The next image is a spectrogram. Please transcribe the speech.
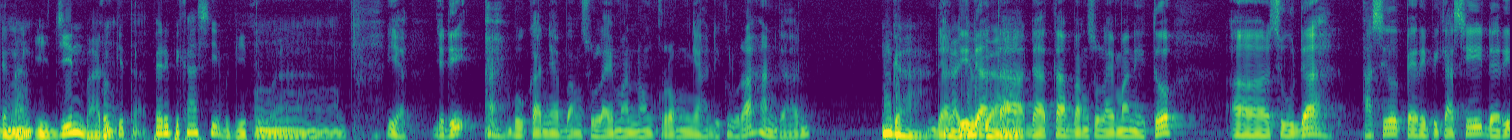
dengan izin baru kita verifikasi begitu, bang. Hmm, Iya, jadi bukannya Bang Sulaiman nongkrongnya di kelurahan kan? Enggak, enggak Jadi juga. data data Bang Sulaiman itu eh, sudah hasil verifikasi dari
